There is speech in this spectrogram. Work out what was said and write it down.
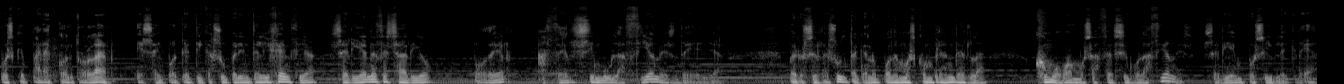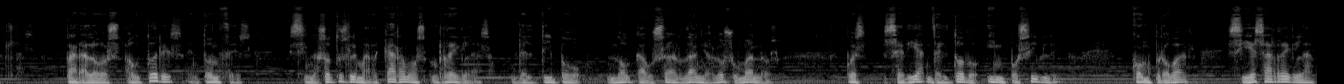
Pues que para controlar esa hipotética superinteligencia sería necesario poder hacer simulaciones de ella. Pero si resulta que no podemos comprenderla, ¿cómo vamos a hacer simulaciones? Sería imposible crearlas. Para los autores, entonces, si nosotros le marcáramos reglas del tipo no causar daño a los humanos, pues sería del todo imposible comprobar si esa regla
